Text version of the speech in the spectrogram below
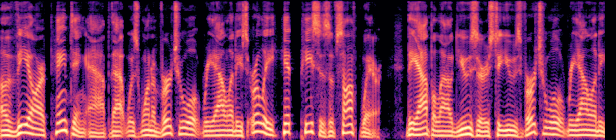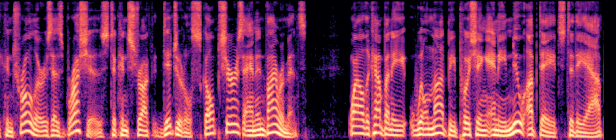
a VR painting app that was one of virtual reality's early hit pieces of software. The app allowed users to use virtual reality controllers as brushes to construct digital sculptures and environments. While the company will not be pushing any new updates to the app,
